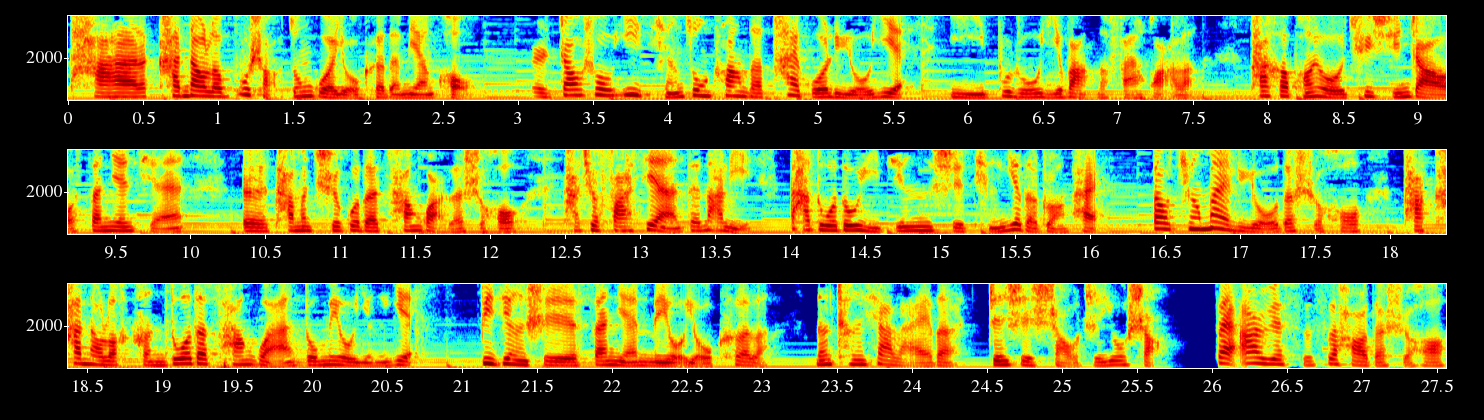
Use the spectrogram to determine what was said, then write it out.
他看到了不少中国游客的面孔，而遭受疫情重创的泰国旅游业已不如以往的繁华了。他和朋友去寻找三年前，呃，他们吃过的餐馆的时候，他却发现，在那里大多都已经是停业的状态。到清迈旅游的时候，他看到了很多的餐馆都没有营业，毕竟是三年没有游客了，能撑下来的真是少之又少。在二月十四号的时候，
